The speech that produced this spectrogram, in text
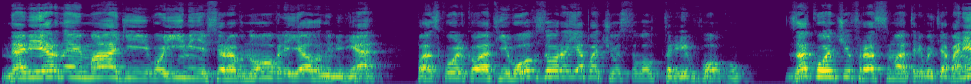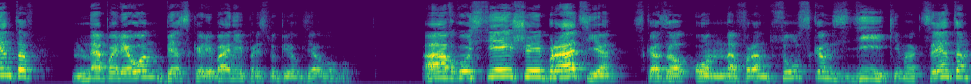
Наверное, магия его имени все равно влияла на меня, поскольку от его взора я почувствовал тревогу. Закончив рассматривать оппонентов, Наполеон без колебаний приступил к диалогу. «Августейшие братья!» — сказал он на французском с диким акцентом,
